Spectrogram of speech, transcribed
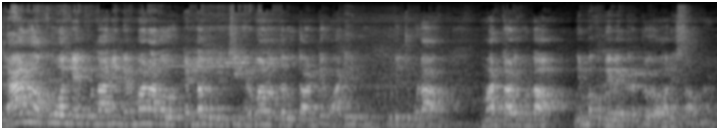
ప్లాన్ అప్రూవల్ లేకుండానే నిర్మాణాలు టెండర్లు పిలిచి నిర్మాణాలు జరుగుతా ఉంటే వాటి గురించి కూడా మాట్లాడకుండా నిమ్మకు నీరెక్కినట్లు వ్యవహరిస్తూ ఉన్నాడు.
